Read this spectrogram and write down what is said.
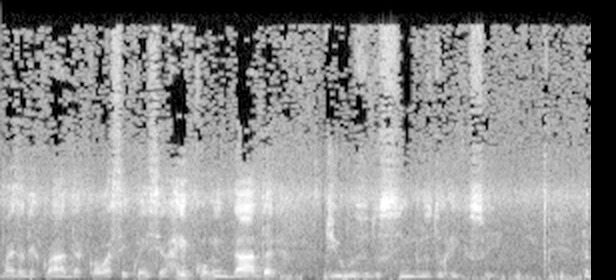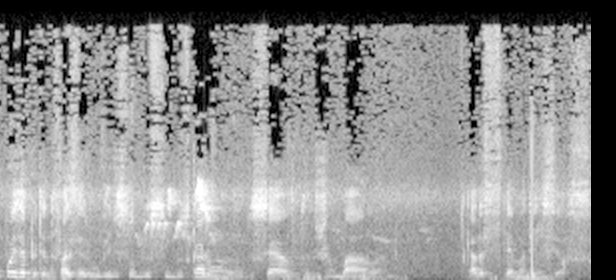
mais adequada, qual a sequência recomendada de uso dos símbolos do Reiki Sui. Depois eu pretendo fazer um vídeo sobre os símbolos Karuna, do Celta, do Shambhala. Cada sistema tem seus.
